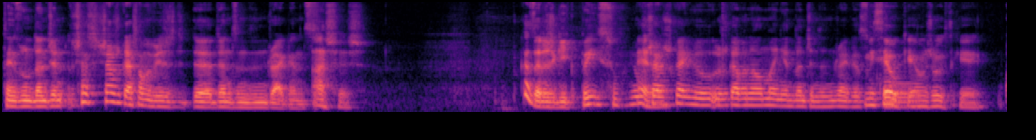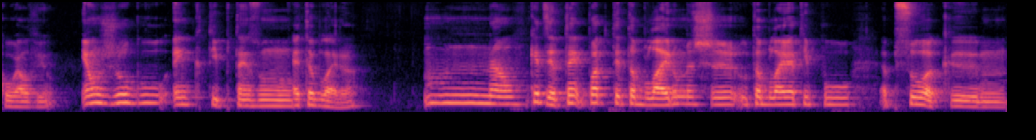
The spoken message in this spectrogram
tens um dungeon. Já, já jogaste alguma vez uh, Dungeons and Dragons? Achas? Por acaso eras geek para isso. Eu Era. já joguei, eu, jogava na Alemanha Dungeons and Dragons. Mas isso é o quê? É um jogo de quê? Com o Elvio. É um jogo em que tipo tens um. É tabuleiro? Hum, Não, quer dizer, tem- pode ter tabuleiro, mas eh, o tabuleiro é tipo a pessoa que,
